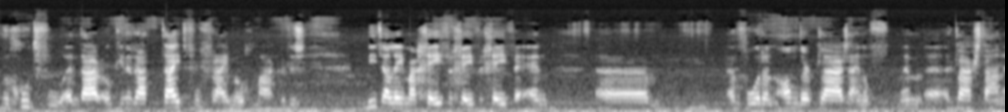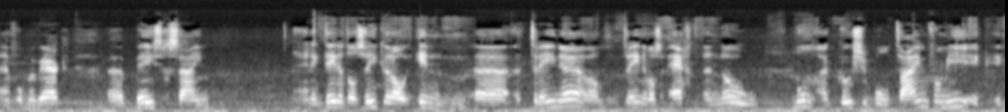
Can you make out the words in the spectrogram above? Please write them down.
me goed voel en daar ook inderdaad tijd voor vrij mogen maken. Dus niet alleen maar geven, geven, geven en uh, voor een ander klaar zijn of uh, klaarstaan en voor mijn werk bezig zijn en ik deed dat al zeker al in trainen. Want trainen was echt een no, non-negotiable time voor me. Ik, ik,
